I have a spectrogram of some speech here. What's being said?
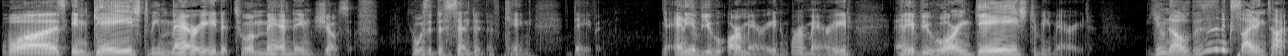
was engaged to be married to a man named Joseph, who was a descendant of King David. Now, any of you who are married, were married, any of you who are engaged to be married, you know this is an exciting time.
